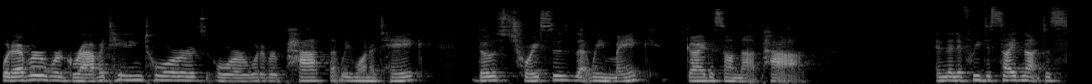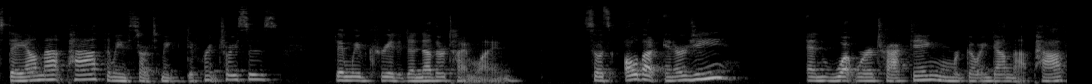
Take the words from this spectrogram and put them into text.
whatever we're gravitating towards or whatever path that we want to take, those choices that we make guide us on that path. And then if we decide not to stay on that path and we start to make different choices, then we've created another timeline. So it's all about energy and what we're attracting when we're going down that path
